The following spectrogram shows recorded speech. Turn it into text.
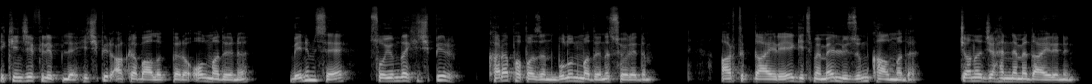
ikinci Filip'le hiçbir akrabalıkları olmadığını, benimse soyumda hiçbir kara papazın bulunmadığını söyledim. Artık daireye gitmeme lüzum kalmadı. Canı cehenneme dairenin.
